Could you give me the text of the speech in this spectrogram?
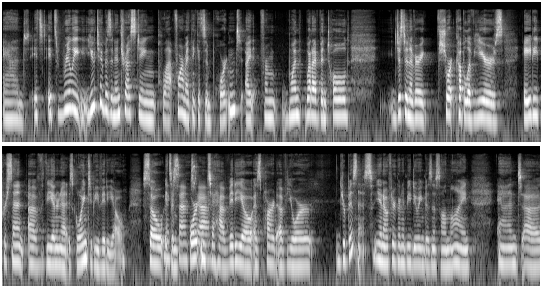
And it's it's really YouTube is an interesting platform. I think it's important. I from one what I've been told, just in a very short couple of years. 80% of the internet is going to be video. So Makes it's sense, important yeah. to have video as part of your your business you know if you're going to be doing business online. And uh,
